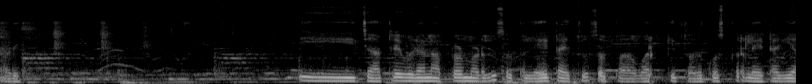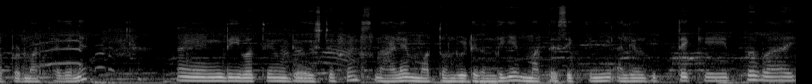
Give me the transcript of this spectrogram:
ನೋಡಿ. ಈ ಜಾತ್ರೆ ವಿಡಿಯೋನ ಅಪ್ಲೋಡ್ ಮಾಡಲು ಸ್ವಲ್ಪ ಲೇಟ್ ಆಯಿತು. ಸ್ವಲ್ಪ ವರ್ಕ್ ಇತ್ತು. ಅದಕ್ಕೋಸ್ಕರ ಲೇಟಾಗಿ ಅಪ್ಲೋಡ್ ಮಾಡ್ತಾ ಮಾಡ್ತಾಯಿದ್ದೇನೆ ಆ್ಯಂಡ್ ಇವತ್ತಿನ ವಿಡಿಯೋ ಇಷ್ಟೇ ಫ್ರೆಂಡ್ಸ್ ನಾಳೆ ಮತ್ತೊಂದು ವಿಡಿಯೋದೊಂದಿಗೆ ಮತ್ತೆ ಸಿಗ್ತೀನಿ. ಅಲ್ಲಿವರೆಗೂ ಟೇಕ್ ಕೇರ್ ಬಾಯ್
